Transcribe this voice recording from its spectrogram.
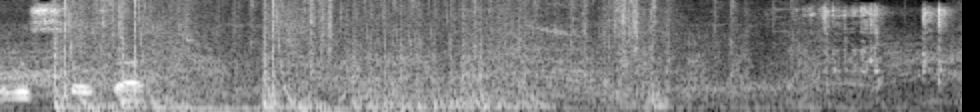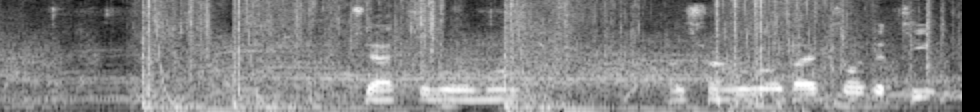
It was so sad. Jack's a little more. I was trying to reload, I accidentally hit T.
